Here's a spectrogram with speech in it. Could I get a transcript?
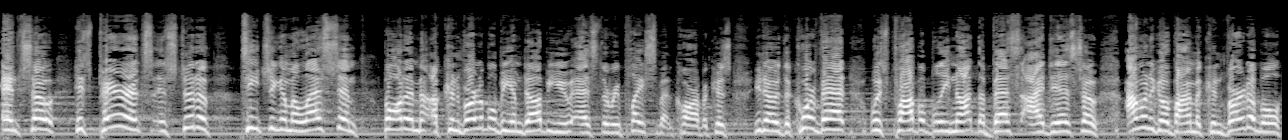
And so his parents, instead of teaching him a lesson, bought him a convertible BMW as the replacement car because, you know, the Corvette was probably not the best idea. So I'm going to go buy him a convertible.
